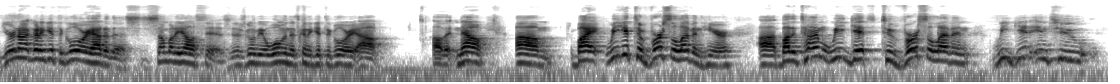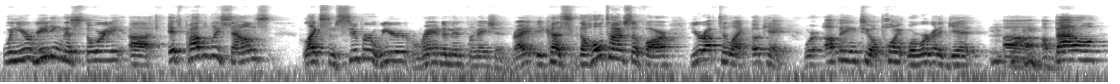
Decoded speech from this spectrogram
You're not going to get the glory out of this. Somebody else is. There's going to be a woman that's going to get the glory out of it. Now, um, by we get to verse 11 here. Uh, by the time we get to verse 11, we get into when you're reading this story. Uh, it probably sounds like some super weird random information, right? Because the whole time so far, you're up to like, okay, we're upping to a point where we're going to get uh, a battle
